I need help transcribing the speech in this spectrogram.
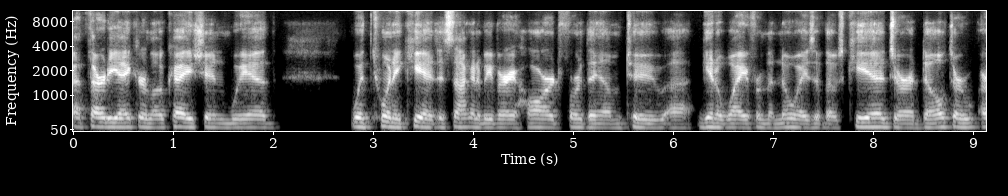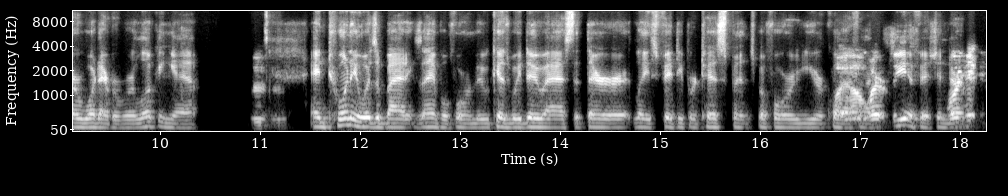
a 30 acre location with with 20 kids, it's not going to be very hard for them to uh, get away from the noise of those kids or adults or, or whatever we're looking at. Mhm. And 20 was a bad example for me because we do ask that there are at least 50 participants before you're qualified we're- to be a fishing We're hitting,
